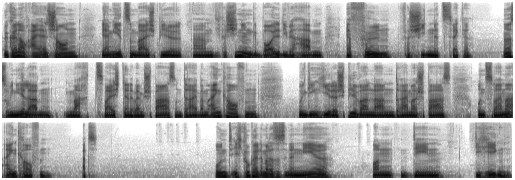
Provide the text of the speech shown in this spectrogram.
Wir können auch schauen, wir haben hier zum Beispiel ähm, die verschiedenen Gebäude, die wir haben, erfüllen verschiedene Zwecke. Ne, Souvenirladen macht zwei Sterne beim Spaß und drei beim Einkaufen. Wohingegen hier der Spielwarenladen dreimal Spaß und zweimal Einkaufen hat. Und ich gucke halt immer, dass es in der Nähe von den Gehegen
